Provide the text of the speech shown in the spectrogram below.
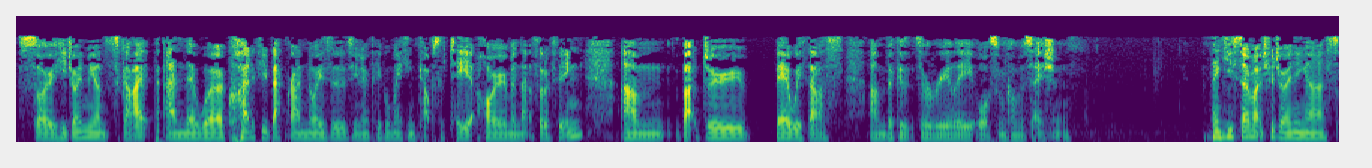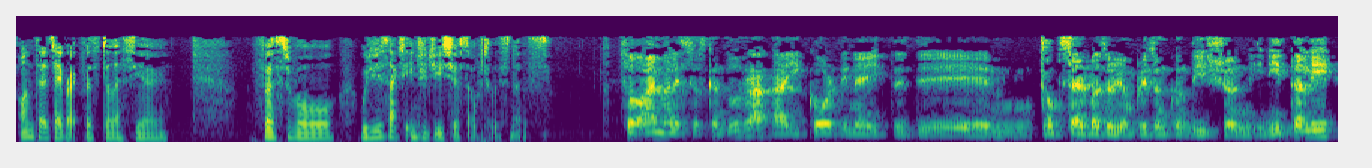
So he joined me on Skype and there were quite a few background noises, you know, people making cups of tea at home and that sort of thing. Um, but do bear with us um, because it's a really awesome conversation. Thank you so much for joining us on Thursday Breakfast, Alessio. First of all, would you just like to introduce yourself to listeners? so I'm Alessio Scandurra. I coordinate the um, Observatory on Prison Condition in Italy,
